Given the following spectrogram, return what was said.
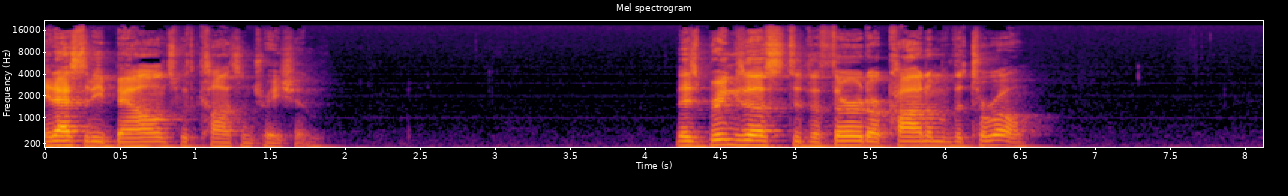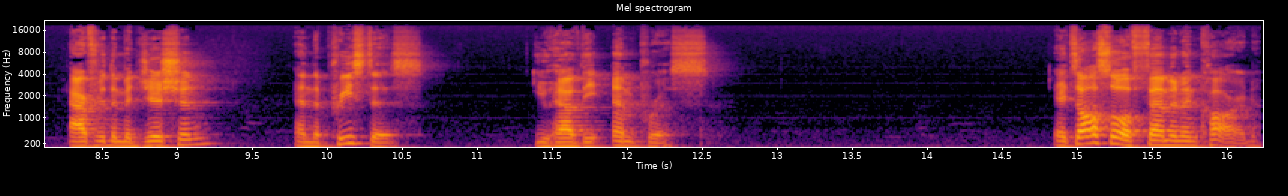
It has to be balanced with concentration. This brings us to the third arcanum of the Tarot. After the magician and the priestess, you have the empress. It's also a feminine card,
